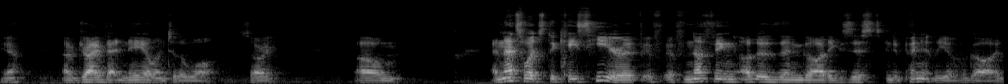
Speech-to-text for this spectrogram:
Yeah? I would drive that nail into the wall. Sorry. Um, and that's what's the case here. If, if, if nothing other than God exists independently of God,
